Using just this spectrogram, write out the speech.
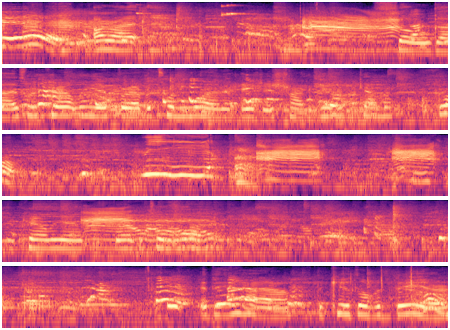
Yeah. All right. So guys, we're currently at Forever 21 and AJ's trying to get in the camera. Come on. We're currently at Forever 21. And then you have the kids over there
